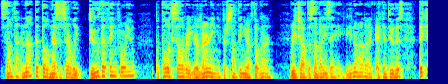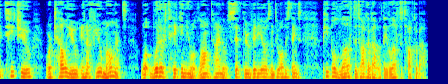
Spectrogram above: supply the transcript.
Sometimes, not that they'll necessarily do the thing for you, but they'll accelerate your learning if there's something you have to learn. Reach out to somebody and say, Hey, do you know how to, I can do this? They could teach you or tell you in a few moments what would have taken you a long time to sit through videos and do all these things. People love to talk about what they love to talk about.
